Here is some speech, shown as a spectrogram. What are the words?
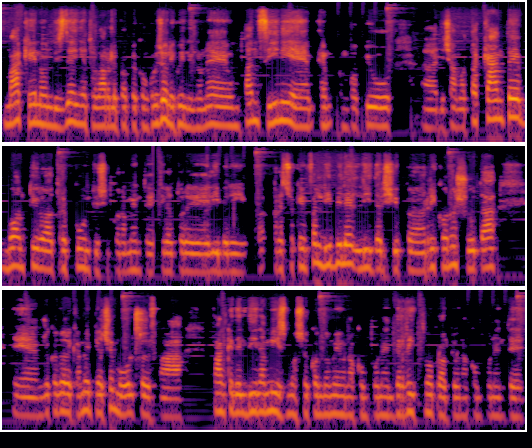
ma che non disdegna trovare le proprie conclusioni, quindi non è un Panzini, è, è un po' più eh, diciamo attaccante, buon tiro a tre punti, sicuramente tiratore liberi pressoché infallibile, leadership riconosciuta, è un giocatore che a me piace molto e fa, fa anche del dinamismo, secondo me, una componente, del ritmo proprio una componente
